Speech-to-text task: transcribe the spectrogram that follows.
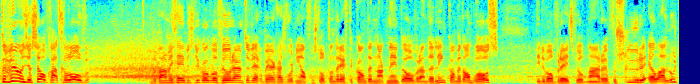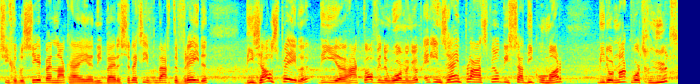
te veel in zichzelf gaat geloven. Maar daarmee geven ze natuurlijk ook wel veel ruimte weg. Berghuis wordt niet afgestopt aan de rechterkant en Nak neemt over. Aan de linkerkant met Ambroos. Die er wel breed speelt. Naar uh, Verschuren El Alouci geblesseerd bij Nak. Hij uh, niet bij de selectie vandaag tevreden. Die zou spelen. Die uh, haakt af in de warming-up. En in zijn plaats speelt die Sadiq Oumar. Die door Nak wordt gehuurd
